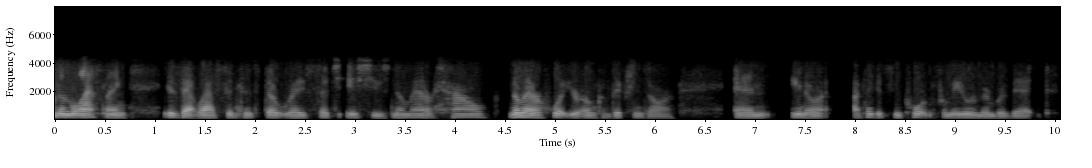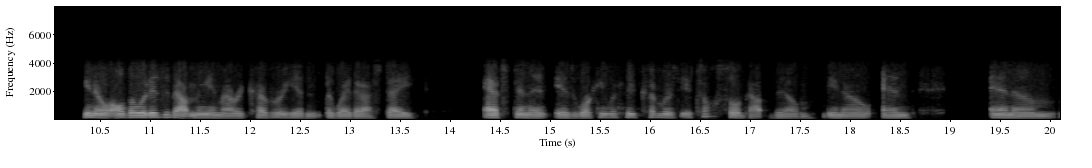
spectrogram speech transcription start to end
And then the last thing is that last sentence: don't raise such issues, no matter how, no matter what your own convictions are. And you know, I think it's important for me to remember that, you know, although it is about me and my recovery and the way that I stay abstinent is working with newcomers, it's also about them, you know, and and um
